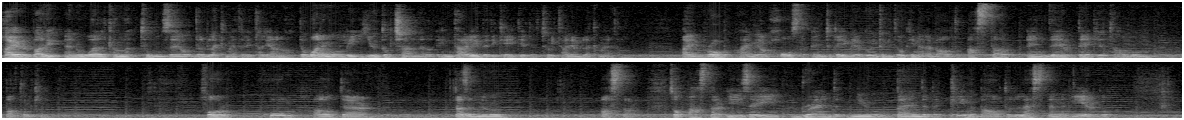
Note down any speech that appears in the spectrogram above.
Hi everybody and welcome to Museo del Black Metal Italiano, the one and only YouTube channel entirely dedicated to Italian black metal. I am Rob, I'm your host and today we are going to be talking about Astar and their debut album Battlekeep. For whom out there doesn't know Astar? So Astar is a brand new band that came about less than a year ago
